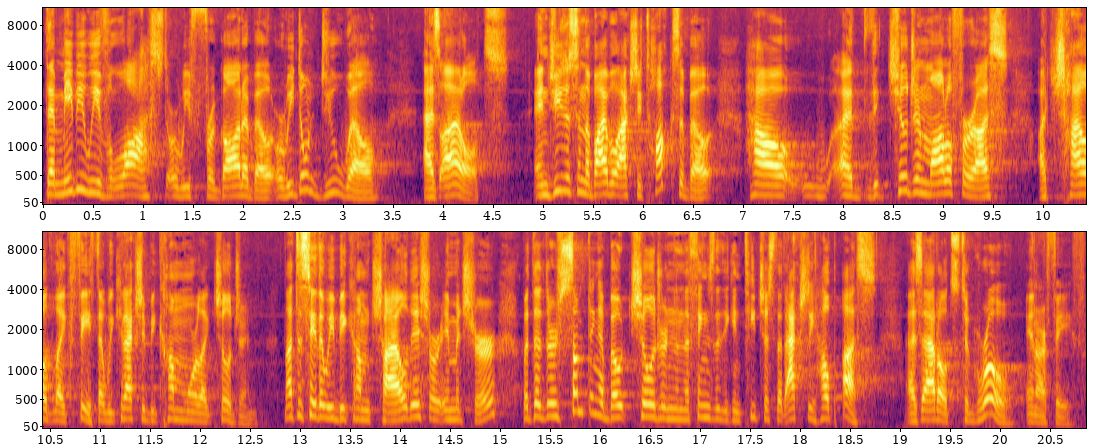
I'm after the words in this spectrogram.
that maybe we've lost or we've forgot about or we don't do well as adults. And Jesus in the Bible actually talks about how uh, the children model for us a childlike faith, that we could actually become more like children. Not to say that we become childish or immature, but that there's something about children and the things that they can teach us that actually help us as adults to grow in our faith.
